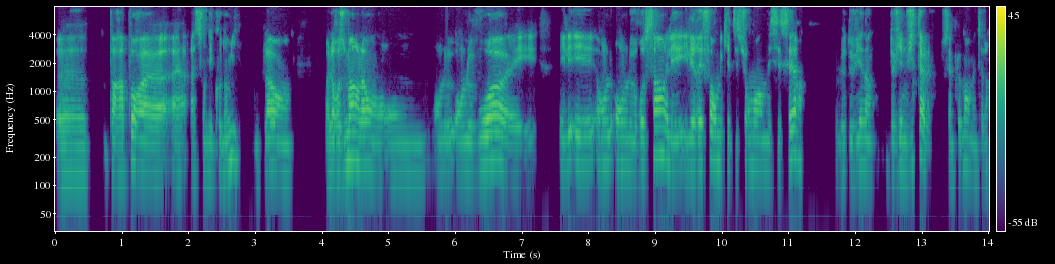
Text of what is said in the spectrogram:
par rapport à, son économie. Donc là, malheureusement, là, on, le, voit et, on, le ressent, et les, réformes qui étaient sûrement nécessaires le deviennent, deviennent vitales, tout simplement, maintenant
